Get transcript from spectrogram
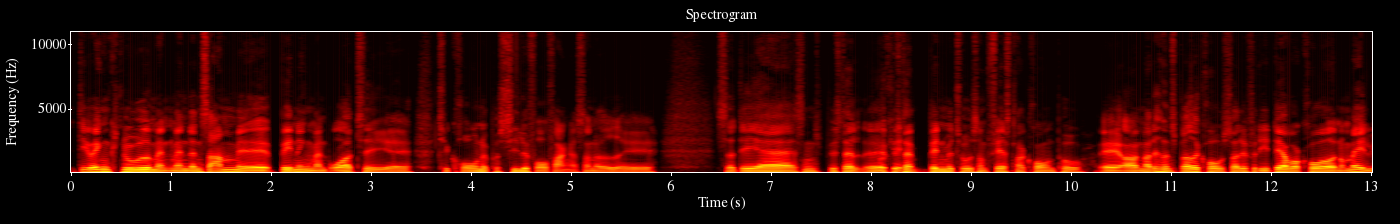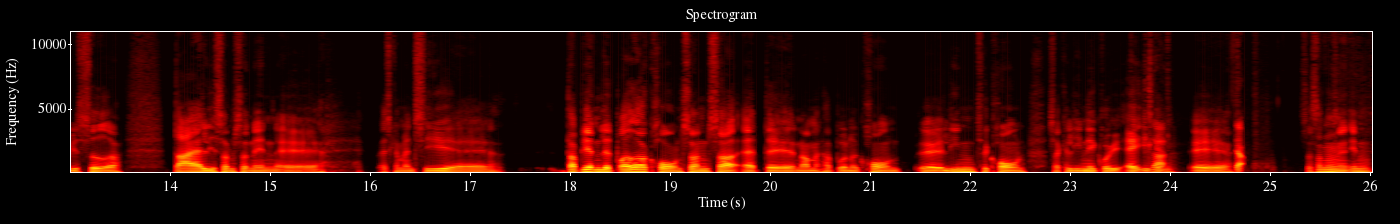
det er jo ikke en knude, men, men den samme øh, binding, man bruger til, øh, til krogene på silleforfang og sådan noget. Øh, så det er sådan en bestemt, øh, Okay. bestemt bindmetode, som fæstner krogen på. Øh, og når det hedder en spadekrog, så er det fordi, der hvor kroget normalvis sidder, der er ligesom sådan en, øh, hvad skal man sige, øh, der bliver den lidt bredere krogen, sådan så at øh, når man har bundet krogen, øh, linen til krogen, så kan linen ikke ryge af Klart. igen. Øh, Ja. Så sådan en,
